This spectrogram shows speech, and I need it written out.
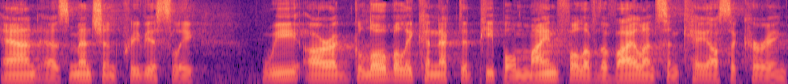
And as mentioned previously, we are a globally connected people, mindful of the violence and chaos occurring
